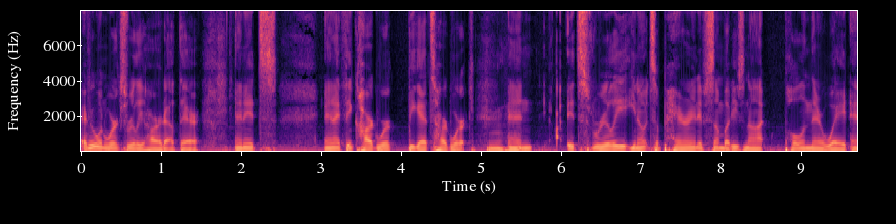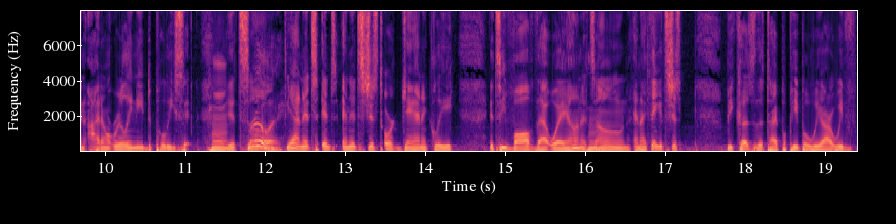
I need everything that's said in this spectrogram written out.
Everyone works really hard out there. And it's and i think hard work begets hard work. Mm-hmm. And it's really you know it's apparent if somebody's not pulling their weight and i don't really need to police it. Hmm. It's um, Really? yeah and it's, it's and it's just organically it's evolved that way on its mm-hmm. own. And i think it's just because of the type of people we are. We've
